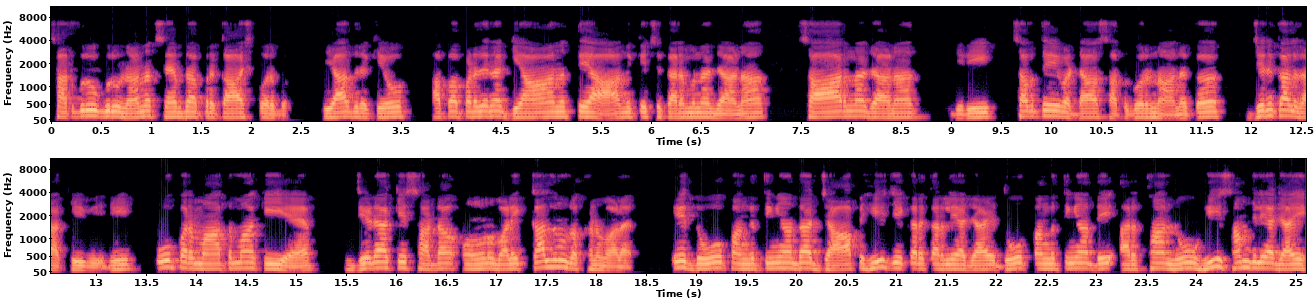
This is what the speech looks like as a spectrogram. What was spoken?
ਸਤਿਗੁਰੂ ਗੁਰੂ ਨਾਨਕ ਸਾਹਿਬ ਦਾ ਪ੍ਰਕਾਸ਼ ਪੁਰਬ, ਯਾਦ ਰੱਖਿਓ, ਆਪਾਂ ਪੜ੍ਹਦੇ ਨਾ, ਗਿਆਨ, ਧਿਆਨ, ਕਿਛ ਕਰਮ ਨਾ ਜਾਣਾ, ਸਾਰ ਨਾ ਜਾਣਾ ਜਿਹੜੀ ਸਭ ਤੇ ਵੱਡਾ ਸਤਿਗੁਰ ਨਾਨਕ, ਜਿਨ ਕਲ ਰਾਖੀ ਵੀਰੀ ਉਹ ਪਰਮਾਤਮਾ ਕੀ ਹੈ, ਜਿਹੜਾ ਕਿ ਸਾਡਾ ਆਉਣ ਵਾਲੇ ਕੱਲ ਨੂੰ ਰੱਖਣ ਵਾਲਾ ਹੈ। ਇਹ ਦੋ ਪੰਕਤੀਆਂ ਦਾ ਜਾਪ ਹੀ ਜੇਕਰ ਕਰ ਲਿਆ ਜਾਏ, ਦੋ ਪੰਕਤੀਆਂ ਦੇ ਅਰਥਾਂ ਨੂੰ ਹੀ ਸਮਝ ਲਿਆ ਜਾਏ,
